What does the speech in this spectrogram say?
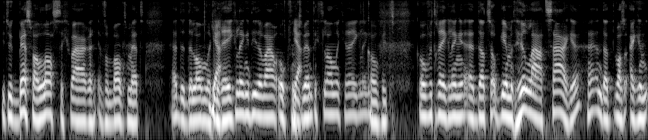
natuurlijk best wel lastig waren in verband met hè, de, de, landelijke ja. regelingen die er waren, ook van ja. 20 de landelijke regelingen. Covid. COVID-regelingen, uh, dat ze op een gegeven moment heel laat zagen, hè, en dat was echt een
